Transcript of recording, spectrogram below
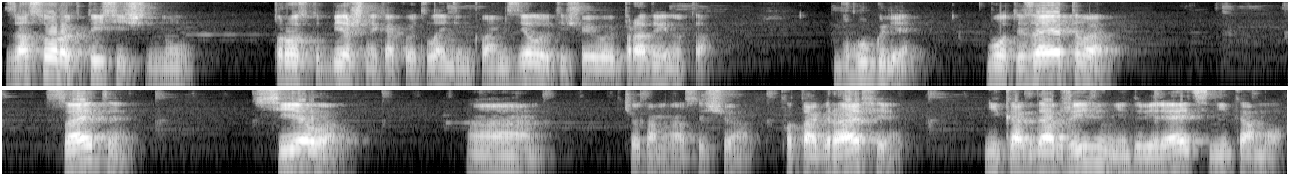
за 40 тысяч, ну, просто бешеный какой-то лендинг вам сделают, еще его и продвинут там, в гугле. Вот, из-за этого сайты, SEO, а, что там у нас еще, фотографии, никогда в жизни не доверяйте никому.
